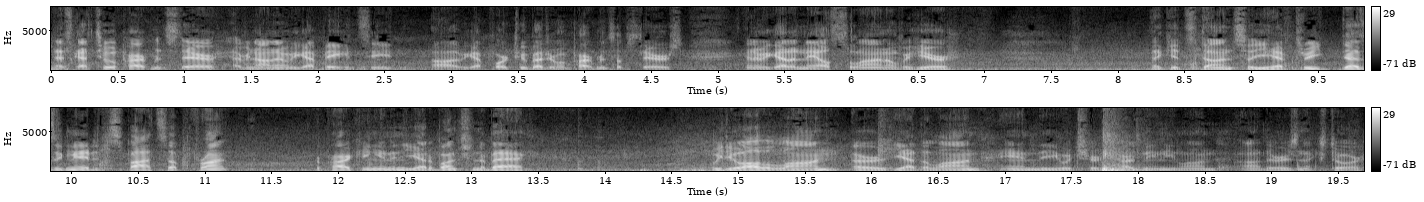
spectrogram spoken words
That's got two apartments there. Every now and then we got vacancy. Uh, we got four two-bedroom apartments upstairs, and we got a nail salon over here that gets done. So you have three designated spots up front for parking, and then you got a bunch in the back. We do all the lawn, or yeah, the lawn and the, which there's hardly any lawn uh, there is next door.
